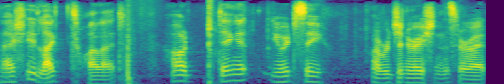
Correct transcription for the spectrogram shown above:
I actually like Twilight. Oh, dang it. UHC. Oh, regeneration, that's alright.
